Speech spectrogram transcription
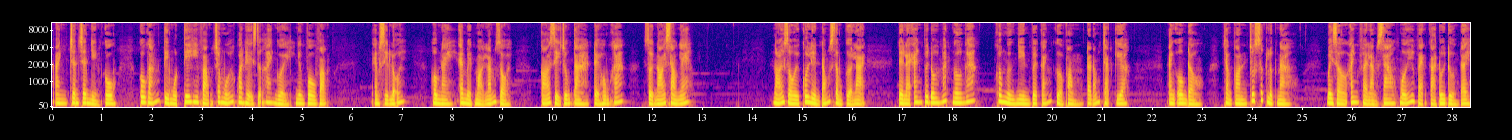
Anh chân chân nhìn cô, cố gắng tìm một tia hy vọng trong mối quan hệ giữa hai người nhưng vô vọng. Em xin lỗi, hôm nay em mệt mỏi lắm rồi. Có gì chúng ta để hôm khác rồi nói sau nhé. Nói rồi cô liền đóng sầm cửa lại, để lại anh với đôi mắt ngơ ngác, không ngừng nhìn về cánh cửa phòng đã đóng chặt kia. Anh ôm đầu, chẳng còn chút sức lực nào. Bây giờ anh phải làm sao mới vẹn cả đôi đường đây?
